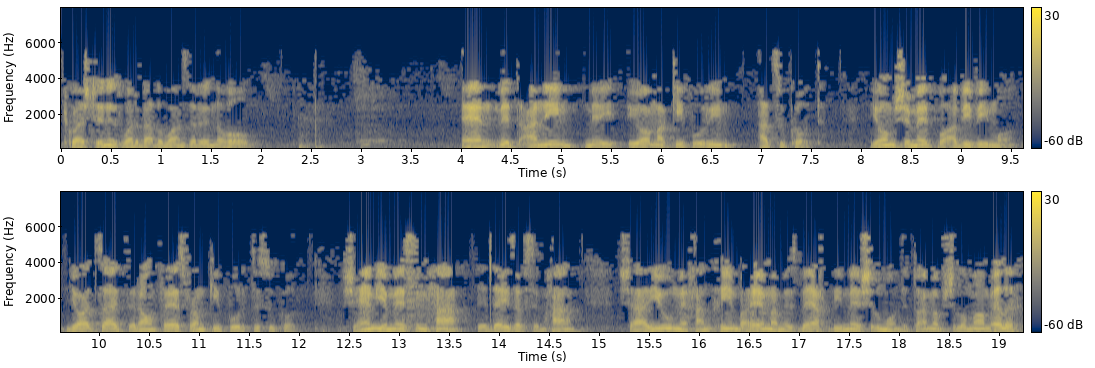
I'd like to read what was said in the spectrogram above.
The question is, what about the ones that are in the hall? אין מתענים מיום הכיפורים הצוקות. יום שמת בו אביו אמו. Yortzeit, they don't fast from Kippur to Sukkot. שהם ימי שמחה, the days of שמחה, שהיו מחנכים בהם המזבח בימי שלמון. The time of שלמה המלך,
